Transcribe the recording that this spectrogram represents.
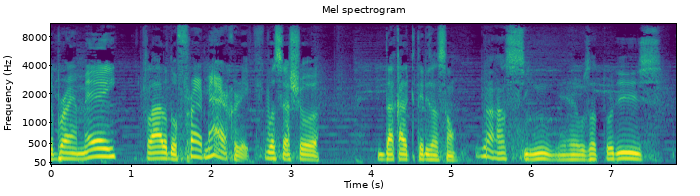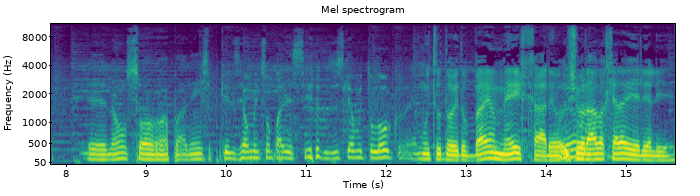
do Brian May, claro, do Fred Mercury. O que você achou da caracterização? ah sim é, os atores é, não só a aparência porque eles realmente são parecidos isso que é muito louco né É muito doido. Brian May, cara, eu Não. jurava que era ele ali,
